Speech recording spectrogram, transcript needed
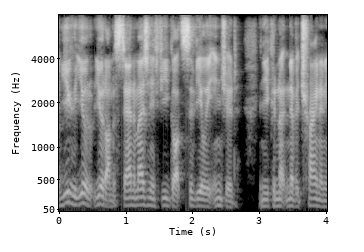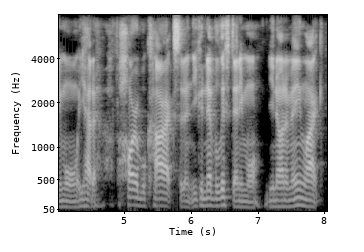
you you you'd understand. Imagine if you got severely injured and you could never train anymore. You had a horrible car accident. You could never lift anymore. You know what I mean? Like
